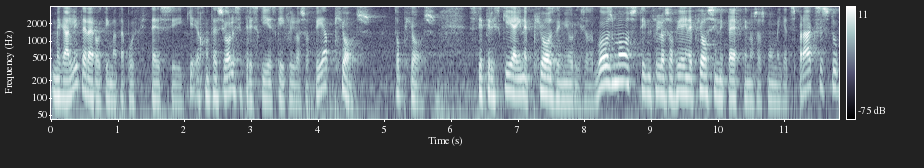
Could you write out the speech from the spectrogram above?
μεγαλύτερα ερωτήματα που έχει θέσει, και έχουν θέσει όλες οι θρησκείες και η φιλοσοφία, ποιος, το ποιος. Στη θρησκεία είναι ποιος δημιούργησε τον κόσμο, στην φιλοσοφία είναι ποιος είναι υπεύθυνος για τις πράξεις του,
